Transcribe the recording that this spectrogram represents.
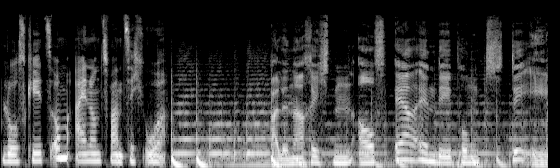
Los geht's um 21 Uhr. Alle Nachrichten auf rnd.de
